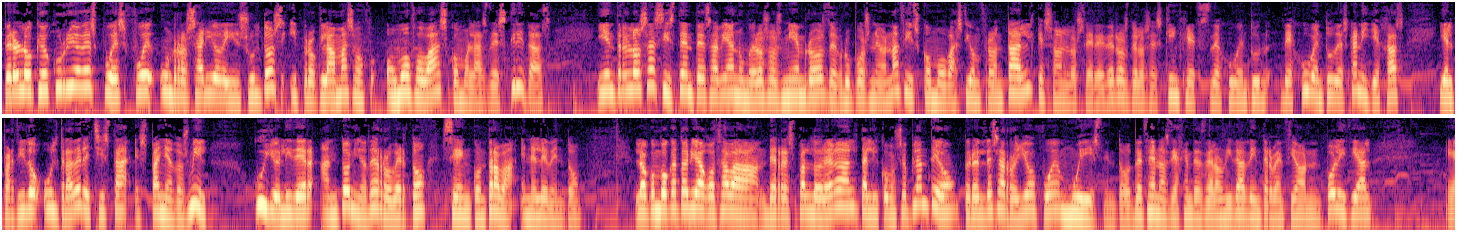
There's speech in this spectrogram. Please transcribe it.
Pero lo que ocurrió después fue un rosario de insultos y proclamas homófobas como las descritas. Y entre los asistentes había numerosos miembros de grupos neonazis como Bastión Frontal, que son los herederos de los skinheads de, Juventud, de Juventudes Canillejas, y el partido ultraderechista España 2000, cuyo líder Antonio de Roberto se encontraba en el evento. La convocatoria gozaba de respaldo legal, tal y como se planteó, pero el desarrollo fue muy distinto. Decenas de agentes de la Unidad de Intervención Policial eh,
